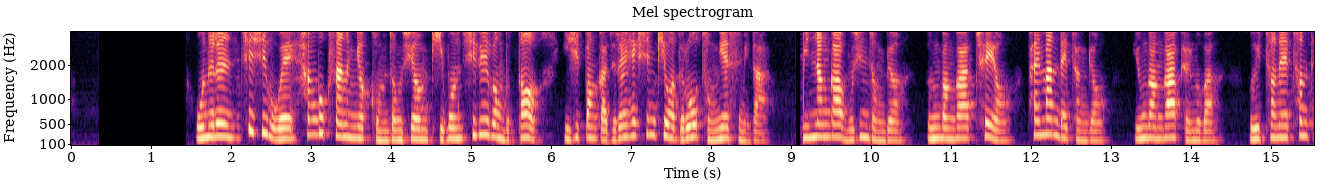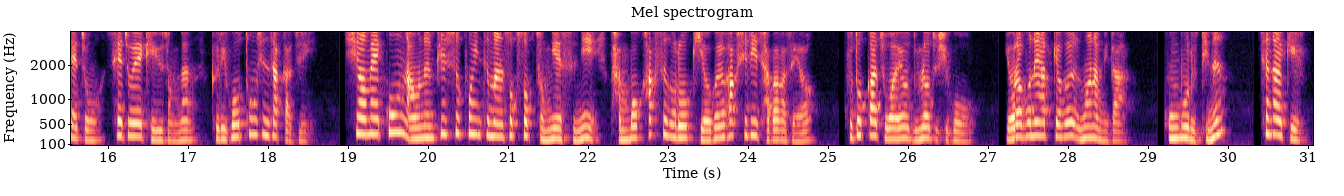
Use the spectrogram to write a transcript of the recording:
오늘은 75회 한국사 능력 검정시험 기본 11번부터 20번까지를 핵심 키워드로 정리했습니다. 민랑과 무신정변, 응방과 최영, 팔만대 장경, 윤관과 별무반, 의천의 천태종, 세조의 계유정난, 그리고 통신사까지. 시험에 꼭 나오는 필수 포인트만 쏙쏙 정리했으니 반복 학습으로 기억을 확실히 잡아가세요. 구독과 좋아요 눌러주시고 여러분의 합격을 응원합니다. 공부 루틴은 채널길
